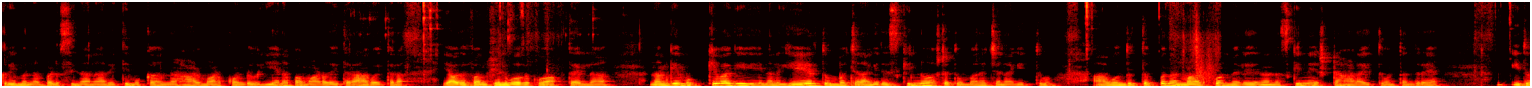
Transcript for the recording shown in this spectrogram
ಕ್ರೀಮನ್ನು ಬಳಸಿ ನಾನು ಆ ರೀತಿ ಮುಖವನ್ನು ಹಾಳು ಮಾಡಿಕೊಂಡು ಏನಪ್ಪ ಮಾಡೋದು ಈ ಥರ ಆಗೋಯ್ತಲ್ಲ, ಯಾವುದೇ ಫಂಕ್ಷನ್ಗೆ ಹೋಗೋಕ್ಕೂ ಆಗ್ತಾಯಿಲ್ಲ ನಮಗೆ ಮುಖ್ಯವಾಗಿ ನನಗೆ ಹೇರ್ ತುಂಬ ಚೆನ್ನಾಗಿದೆ ಸ್ಕಿನ್ನು ಅಷ್ಟೇ ತುಂಬಾ ಚೆನ್ನಾಗಿತ್ತು. ಆ ಒಂದು ತಪ್ಪು ನಾನು ಮಾಡ್ಕೊಂಡ್ಮೇಲೆ ನನ್ನ ಸ್ಕಿನ್ ಎಷ್ಟು ಹಾಳಾಯಿತು ಅಂತಂದರೆ, ಇದು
